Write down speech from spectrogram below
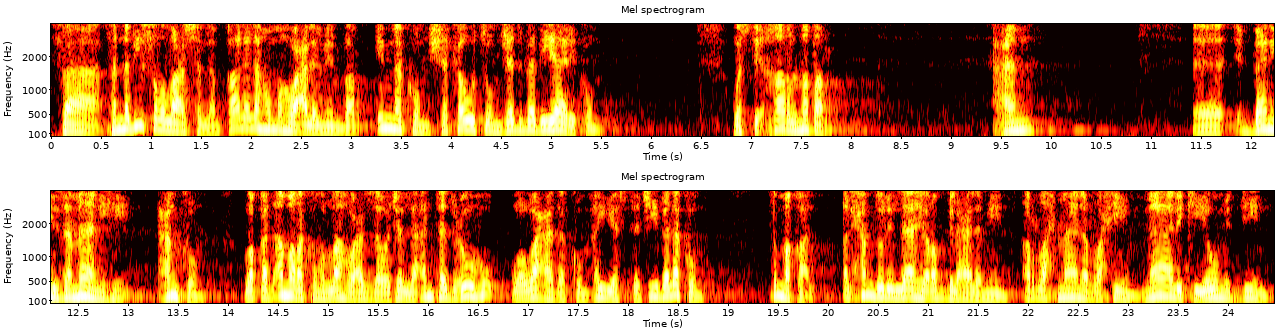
فالنبي صلى الله عليه وسلم قال لهم وهو على المنبر إنكم شكوتم جدب دياركم. واستئخار المطر عن آه، إبان زمانه عنكم. وقد أمركم الله عز وجل أن تدعوه ووعدكم أن يستجيب لكم. ثم قال الحمد لله رب العالمين الرحمن الرحيم مالك يوم الدين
